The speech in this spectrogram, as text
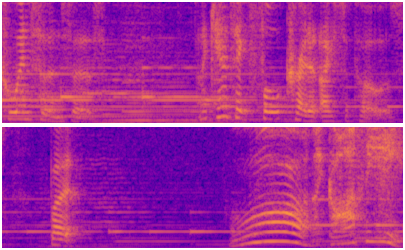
coincidences. And I can't take full credit, I suppose. But, oh, my coffee!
